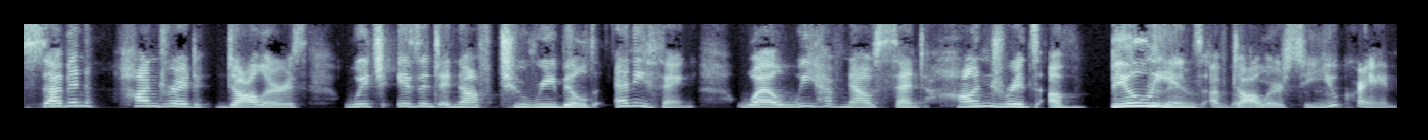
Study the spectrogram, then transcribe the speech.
$700 which isn't enough to rebuild anything while we have now sent hundreds of billions, Billions of of dollars dollars, to yeah. Ukraine.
